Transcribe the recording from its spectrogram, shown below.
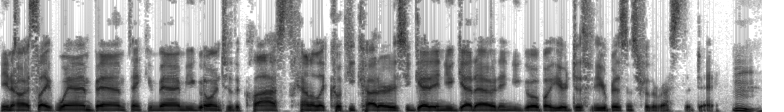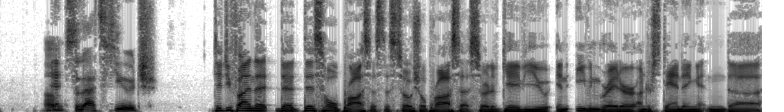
you know it's like wham bam, thank you ma'am. You go into the class, it's kind of like cookie cutters. You get in, you get out, and you go about your your business for the rest of the day. Mm. Um, so that's huge. Did you find that, that this whole process, the social process, sort of gave you an even greater understanding and uh,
